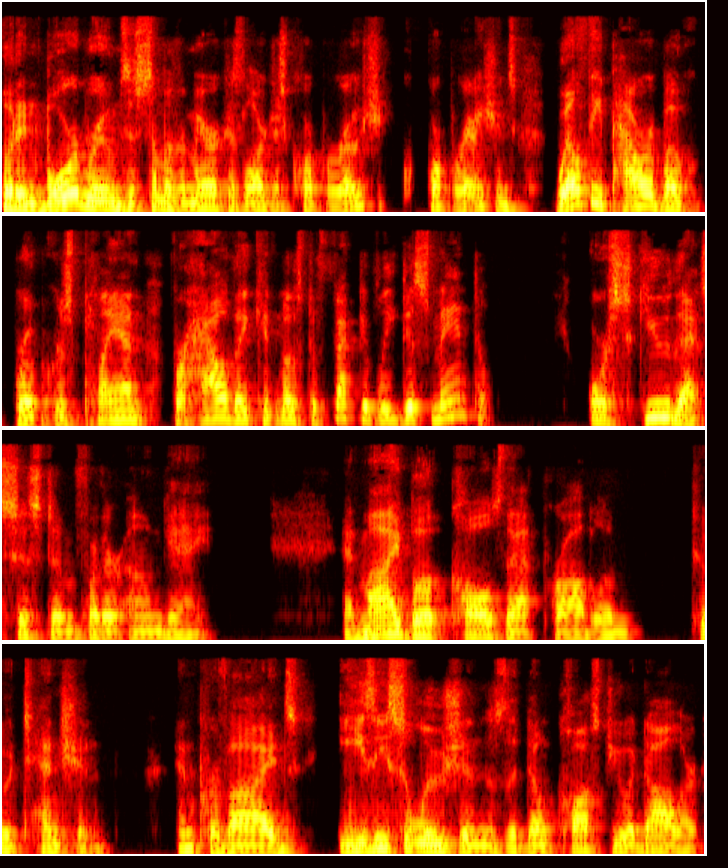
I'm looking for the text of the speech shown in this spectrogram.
But in boardrooms of some of America's largest corporation, corporations, wealthy power brokers plan for how they can most effectively dismantle or skew that system for their own gain. And my book calls that problem to attention and provides easy solutions that don't cost you a dollar,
